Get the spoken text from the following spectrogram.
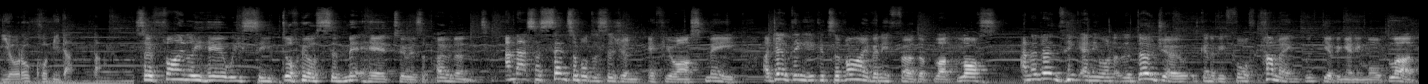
喜びだった So finally here we see Doyle submit here to his opponent. And that's a sensible decision if you ask me. I don't think he could survive any further blood loss, and I don't think anyone at the dojo is going to be forthcoming with giving any more blood.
